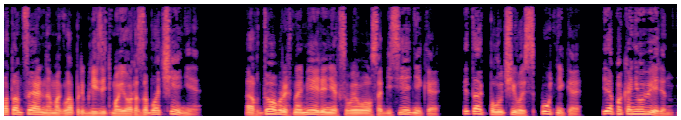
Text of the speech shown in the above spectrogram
потенциально могла приблизить мое разоблачение. А в добрых намерениях своего собеседника, и так получилось спутника, я пока не уверен.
